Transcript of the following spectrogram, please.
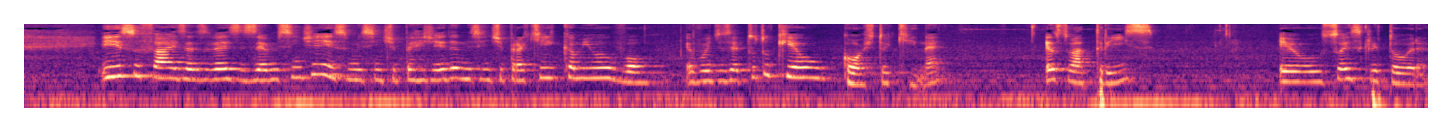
e isso faz, às vezes, eu me sentir isso, me sentir perdida, me sentir para que caminho eu vou. Eu vou dizer tudo que eu gosto aqui, né? Eu sou atriz, eu sou escritora.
